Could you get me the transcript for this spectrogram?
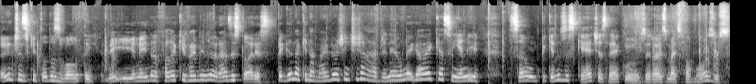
antes que todos voltem. E ele ainda fala que vai melhorar as histórias. Pegando aqui na Marvel, a gente já abre, né? O legal é que assim, ele são pequenos sketches, né, com os heróis mais famosos.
